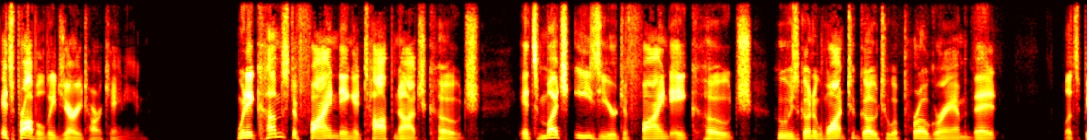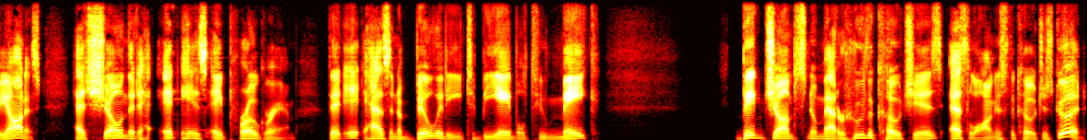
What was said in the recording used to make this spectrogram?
It's probably Jerry Tarkanian. When it comes to finding a top notch coach, it's much easier to find a coach who is going to want to go to a program that let's be honest, has shown that it is a program, that it has an ability to be able to make big jumps no matter who the coach is, as long as the coach is good.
